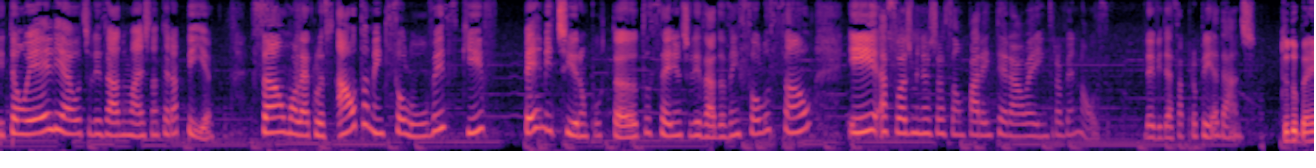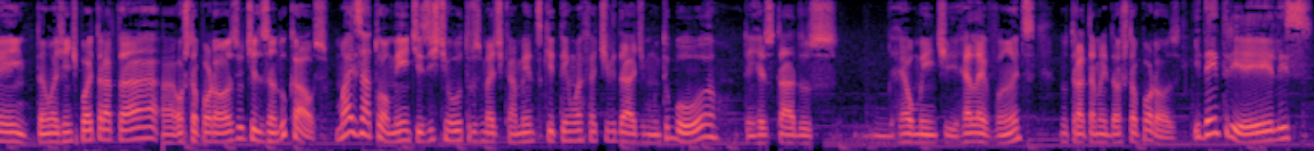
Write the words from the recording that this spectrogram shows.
Então, ele é utilizado mais na terapia. São moléculas altamente solúveis que permitiram, portanto, serem utilizadas em solução e a sua administração parenteral é intravenosa, devido a essa propriedade. Tudo bem, então a gente pode tratar a osteoporose utilizando o cálcio. Mas atualmente existem outros medicamentos que têm uma efetividade muito boa, têm resultados realmente relevantes no tratamento da osteoporose. E dentre eles,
